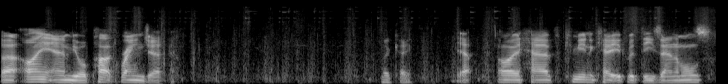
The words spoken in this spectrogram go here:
But I am your park ranger. Okay. Yep, I have communicated with these animals,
